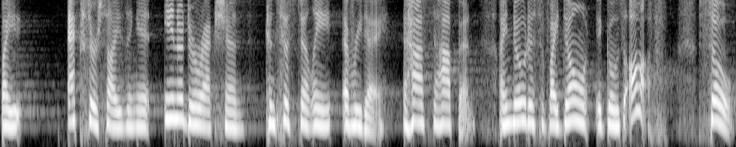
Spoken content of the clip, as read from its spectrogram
by exercising it in a direction consistently every day. It has to happen. I notice if I don't, it goes off. So,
